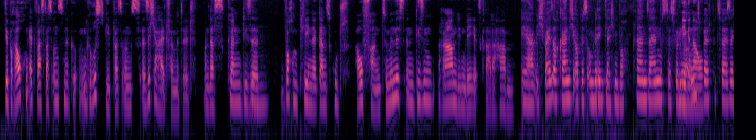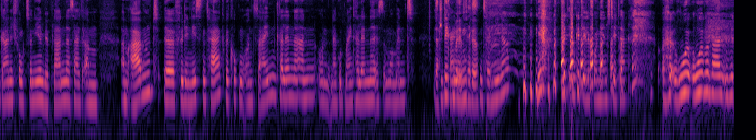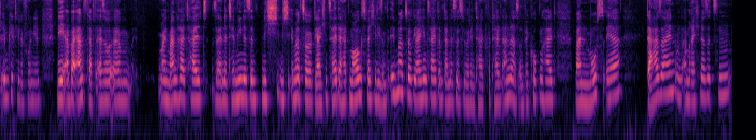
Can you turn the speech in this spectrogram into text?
wir brauchen etwas, was uns ein Gerüst gibt, was uns Sicherheit vermittelt. Und das können diese mhm. Wochenpläne ganz gut auffangen, zumindest in diesem Rahmen, den wir jetzt gerade haben. Ja, ich weiß auch gar nicht, ob es unbedingt gleich ein Wochenplan sein muss. Das würde nee, bei genau. uns beispielsweise gar nicht funktionieren. Wir planen das halt am, am Abend äh, für den nächsten Tag. Wir gucken uns seinen Kalender an und na gut, mein Kalender ist im Moment es da steht keine Imke. festen Termine. ja, mit Imke telefonieren steht da. Ruhe, Ruhe bewahren und mit Imke telefonieren. Nee, aber ernsthaft, also ähm, mein Mann halt halt, seine Termine sind nicht, nicht immer zur gleichen Zeit. Er hat morgens welche, die sind immer zur gleichen Zeit und dann ist es über den Tag verteilt anders. Und wir gucken halt, wann muss er da sein und am Rechner sitzen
